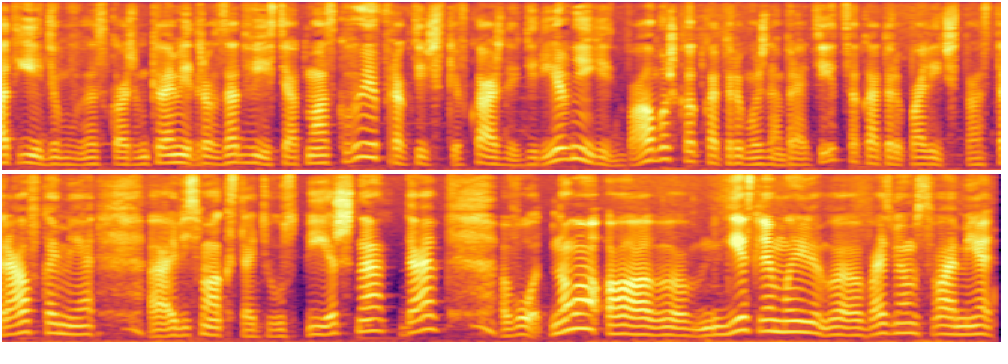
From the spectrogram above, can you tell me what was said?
отъедем, э, скажем, километров за 200 от Москвы, практически в каждой деревне есть бабушка, к которой можно обратиться, которая полечит нас травками, весьма, кстати, успешно, да, вот. Но а, если мы э, возьмем с вами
